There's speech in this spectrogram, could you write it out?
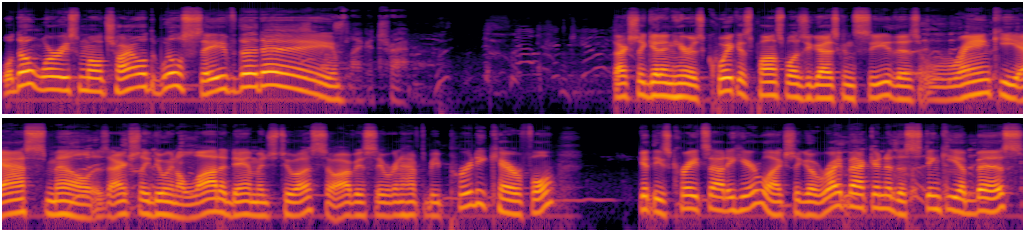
Well, don't worry, small child, we'll save the day. Like a trap. Actually get in here as quick as possible. As you guys can see, this ranky ass smell is actually doing a lot of damage to us, so obviously we're going to have to be pretty careful. Get these crates out of here. We'll actually go right back into the stinky abyss.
